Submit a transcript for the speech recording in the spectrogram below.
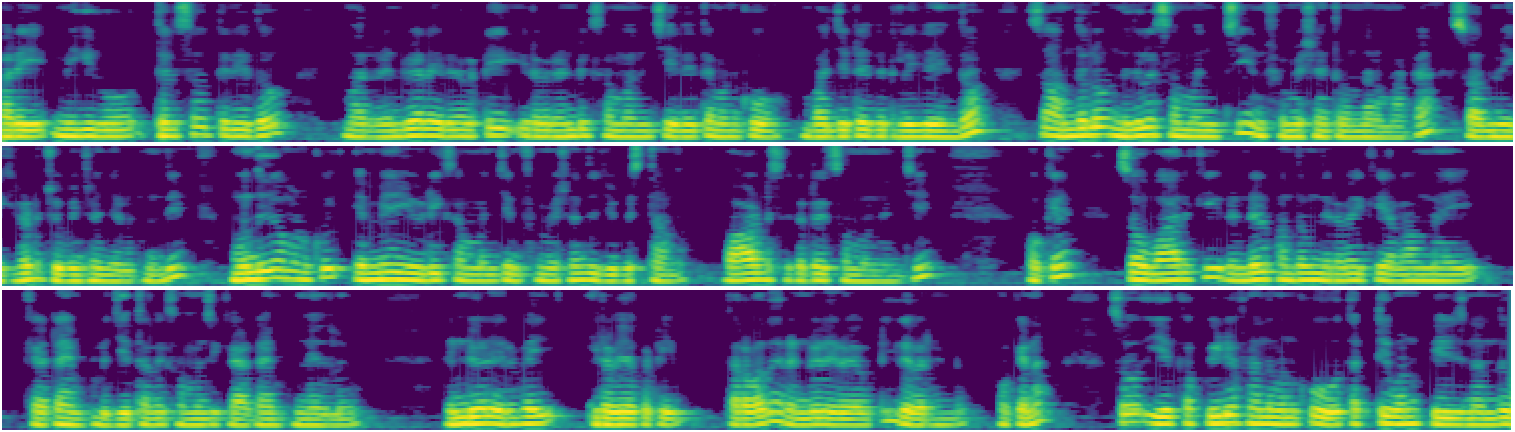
మరి మీకు తెలుసో తెలియదో మరి రెండు వేల ఇరవై ఒకటి ఇరవై రెండుకి సంబంధించి ఏదైతే మనకు బడ్జెట్ అయితే రిలీజ్ అయిందో సో అందులో నిధులకు సంబంధించి ఇన్ఫర్మేషన్ అయితే ఉందన్నమాట. సో అది మీకు ఇక్కడ చూపించడం జరుగుతుంది. ముందుగా మనకు ఎంఏయుడికి సంబంధించి ఇన్ఫర్మేషన్ అయితే చూపిస్తాను. వార్డ్ సెక్రటరీకి సంబంధించి. ఓకే? సో వారికి రెండు వేల పంతొమ్మిది ఇరవైకి ఎలా ఉన్నాయి కేటాయింపులు జీతాలకు సంబంధించి కేటాయింపు నిధులు? రెండు వేల ఇరవై ఇరవై ఒకటి తర్వాత రెండు వేల ఇరవై ఒకటి ఇరవై రెండు. ఓకేనా? సో ఈ యొక్క పీడిఎఫ్ నందు మనకు థర్టీ వన్ పేజ్ నందు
